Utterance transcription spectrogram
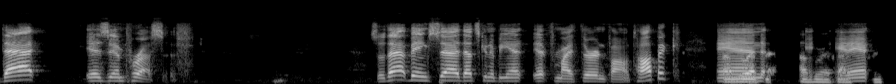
that is impressive. So that being said, that's going to be it for my third and final topic. And I'll be right back. and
